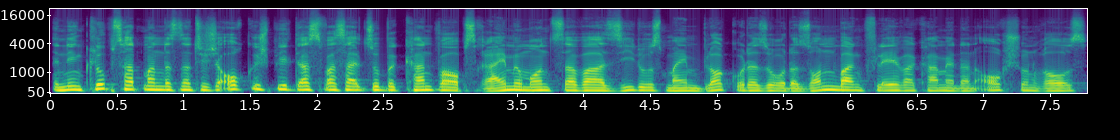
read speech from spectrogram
in den Clubs hat man das natürlich auch gespielt. Das, was halt so bekannt war, ob es Reime-Monster war, Sidos, Mein Block oder so, oder Sonnenbank-Flavor kam ja dann auch schon raus.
